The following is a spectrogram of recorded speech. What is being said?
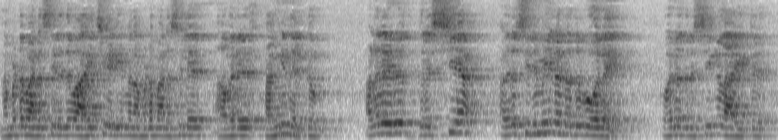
നമ്മുടെ മനസ്സിൽ ഇത് വായിച്ചു കഴിയുമ്പോൾ നമ്മുടെ മനസ്സിൽ അവർ തങ്ങി നിൽക്കും. വളരെ ഒരു ദൃശ്യ ഒരു സിനിമയിൽ എന്നതുപോലെ ഓരോ ദൃശ്യങ്ങളായിട്ട്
